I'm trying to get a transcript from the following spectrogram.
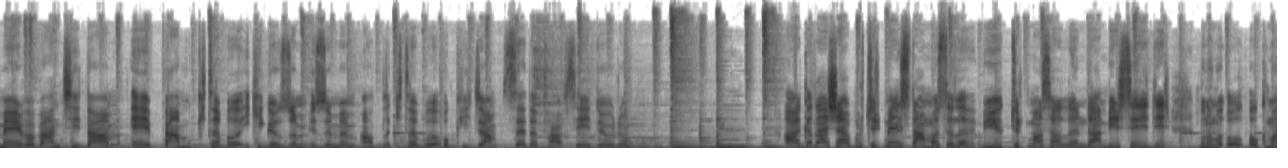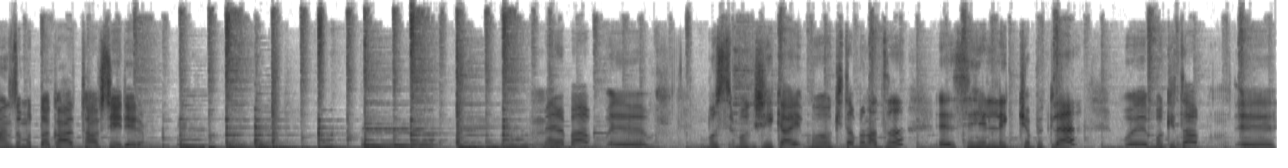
Merhaba ben Çiğdem. Ee, ben bu kitabı İki Gözüm Üzümüm adlı kitabı okuyacağım. Size de tavsiye ediyorum. Arkadaşlar bu Türkmenistan masalı büyük Türk masallarından bir seridir. Bunu okumanızı mutlaka tavsiye ederim. Merhaba, e, bu bu hikaye bu kitabın adı e, Sihirli Köpükler. E, bu kitap e,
